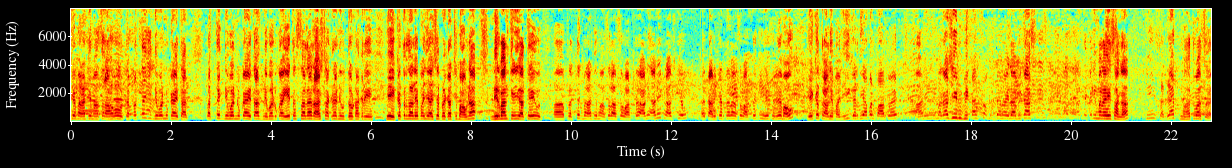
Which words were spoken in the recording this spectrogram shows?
जे मराठी माणसाला हवं होतं प्रत्येक निवडणुका येतात. प्रत्येक निवडणुका येतात निवडणुका येत असताना राज ठाकरे आणि उद्धव ठाकरे हे एकत्र झाले पाहिजे अशा प्रकारची भावना निर्माण केली जाते. प्रत्येक मराठी माणसाला असं वाटतं आणि अनेक राजकीय कार्यकर्त्याला असं वाटतं की हे सगळे भाऊ एकत्र आले पाहिजे. ही गर्दी आपण पाहतोय. आणि मगाशी विकासचा मुद्दा राहिला. विकास ठिकाणी मला हे सांगा की सगळ्यात महत्वाचं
